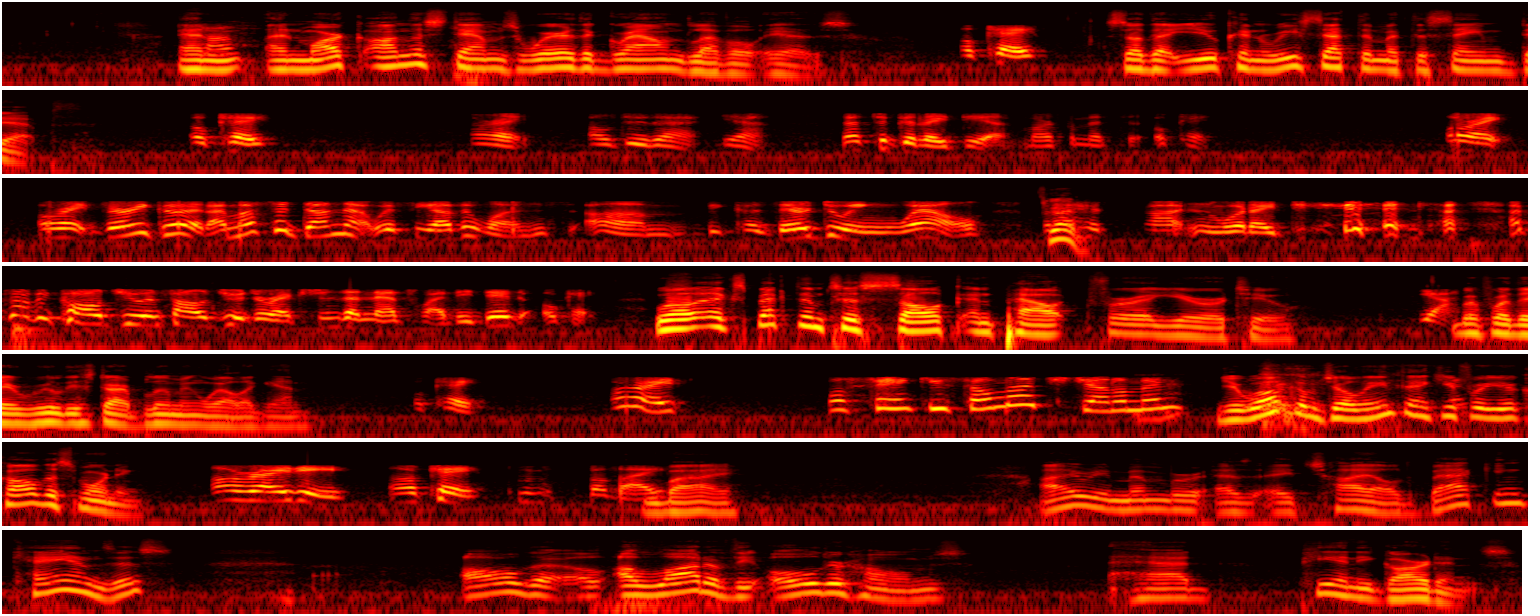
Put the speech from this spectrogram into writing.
and and mark on the stems where the ground level is, Okay. so that you can reset them at the same depth. Okay. All right. I'll do that. Yeah. That's a good idea. Mark them at the. Okay. All right. All right. Very good. I must have done that with the other ones um, because they're doing well. But I had forgotten what I did. I probably called you and followed your directions, and that's why they did. Okay. Well, expect them to sulk and pout for a year or two Yeah. before they really start blooming well again. Okay. All right. Well, thank you so much, gentlemen. You're welcome, Jolene. Thank you for your call this morning. All righty. Okay. Bye bye. Bye. I remember as a child back in Kansas, all the a lot of the older homes had peony gardens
